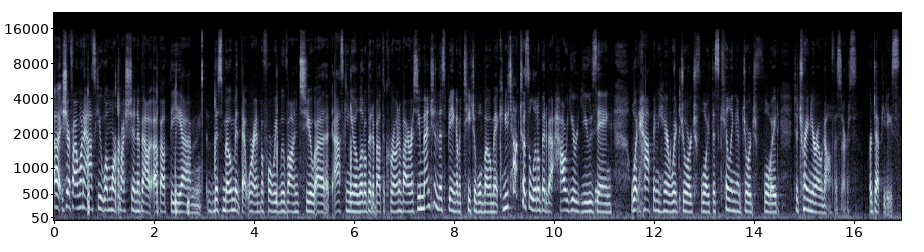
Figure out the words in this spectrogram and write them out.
Uh, Sheriff, I want to ask you one more question about about the um, this moment that we're in before we move on to uh, asking you a little bit about the coronavirus. You mentioned this being of a teachable moment. Can you talk to us a little bit about how you're using what happened here with George Floyd, this killing of George Floyd, to train your own officers or deputies?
